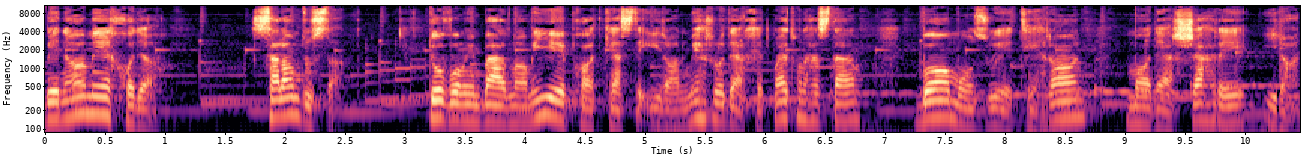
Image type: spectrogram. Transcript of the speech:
به نام خدا. سلام دوستان. دومین برنامه پادکست ایران مهر رو در خدمتون هستم با موضوع تهران مادر شهر ایران.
